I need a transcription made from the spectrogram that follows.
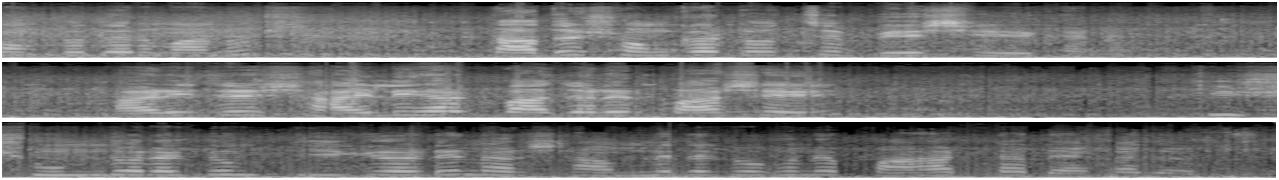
সম্প্রদায়ের মানুষ, তাদের সংখ্যাটা হচ্ছে বেশি এখানে। আর এই যে শাইলিহাট বাজারের পাশে কি সুন্দর একদম টি গার্ডেন আর সামনে থেকে ওখানে পাহাড়টা দেখা যাচ্ছে।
